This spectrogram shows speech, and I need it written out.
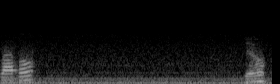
level. Yep.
